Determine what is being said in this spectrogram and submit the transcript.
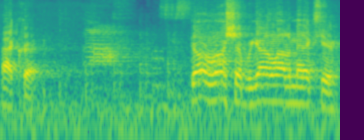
Ah crap. Go rush up, we got a lot of medics here.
